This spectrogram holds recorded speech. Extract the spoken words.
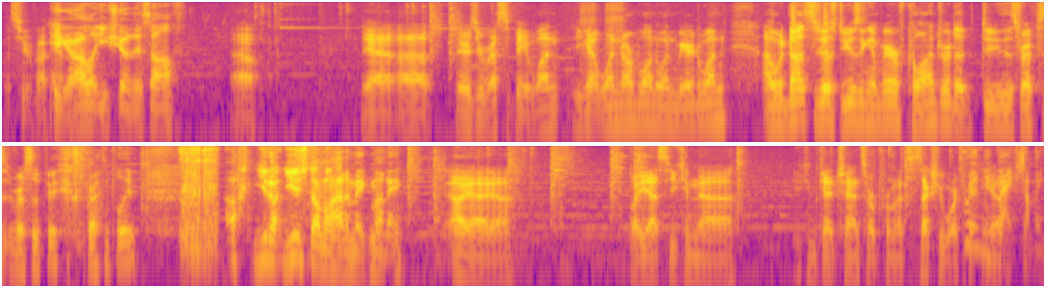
What's your fucking? Here you go. I'll let you show this off. Oh. Yeah, uh, there's your recipe. One, you got one normal one, one mirrored one. I would not suggest using a mirror of Kalandra to do this rep- recipe, probably. Oh, you don't. You just don't know how to make money. Oh yeah, yeah. But yes, you can, uh, you can get chance or from it. It's actually worth Bring me picking up. back something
